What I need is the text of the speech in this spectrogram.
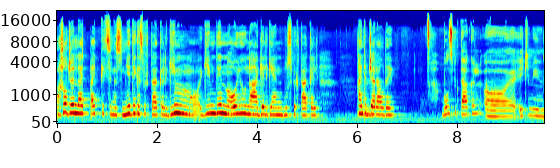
Ошол жөнүндө айт- айтып кетсеңиз эмне деген спектакль ким кимдин оюна келген бул спектакль кантип жаралды бул спектакль эки миң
